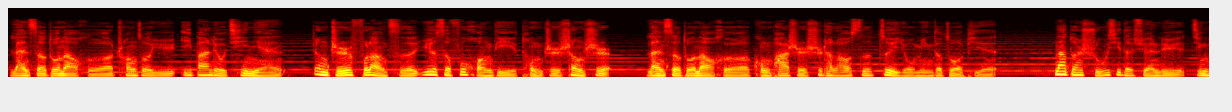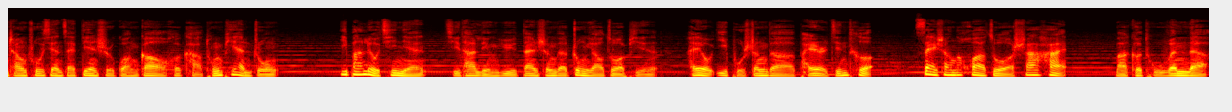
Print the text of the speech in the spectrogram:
蓝色多瑙河》创作于一八六七年，正值弗朗茨·约瑟夫皇帝统治盛世。《蓝色多瑙河》恐怕是施特劳斯最有名的作品。那段熟悉的旋律经常出现在电视广告和卡通片中。1867年，其他领域诞生的重要作品还有易卜生的《培尔金特》、塞尚的画作《杀害》、马克吐温的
